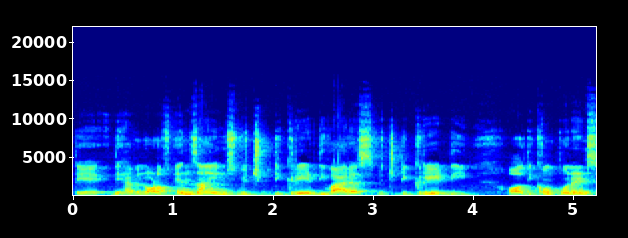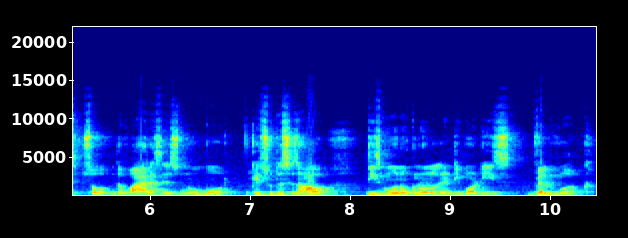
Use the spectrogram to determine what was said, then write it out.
They they have a lot of enzymes which degrade the virus which degrade the all the components so the virus is no more. Okay so this is how these monoclonal antibodies will work.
